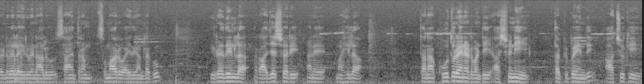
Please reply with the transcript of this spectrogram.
రెండు వేల ఇరవై నాలుగు సాయంత్రం సుమారు ఐదు గంటలకు ఇరదిండ్ల రాజేశ్వరి అనే మహిళ తన కూతురైనటువంటి అశ్విని తప్పిపోయింది. ఆచూకీ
